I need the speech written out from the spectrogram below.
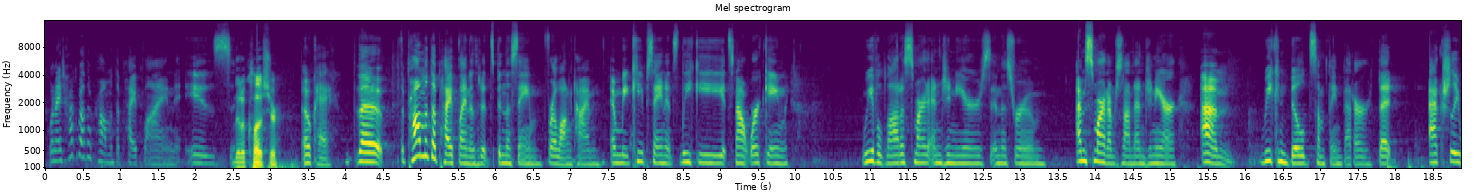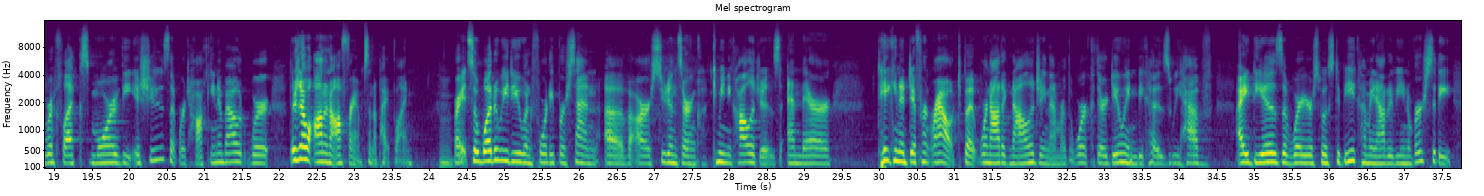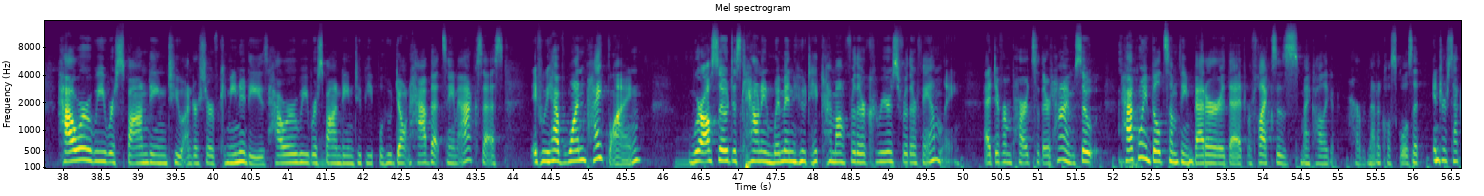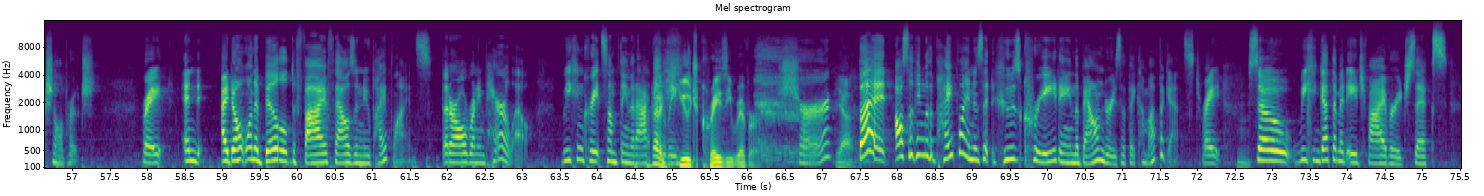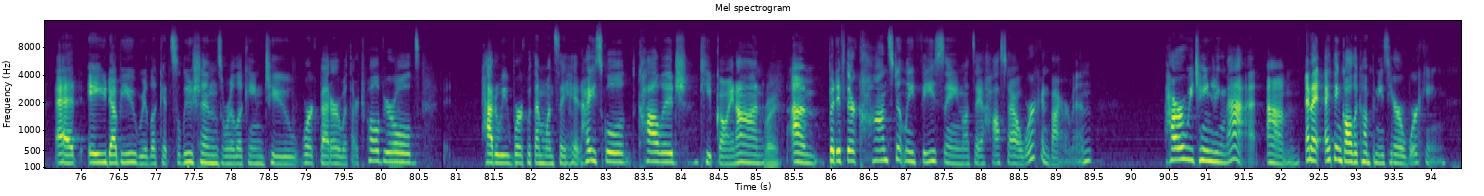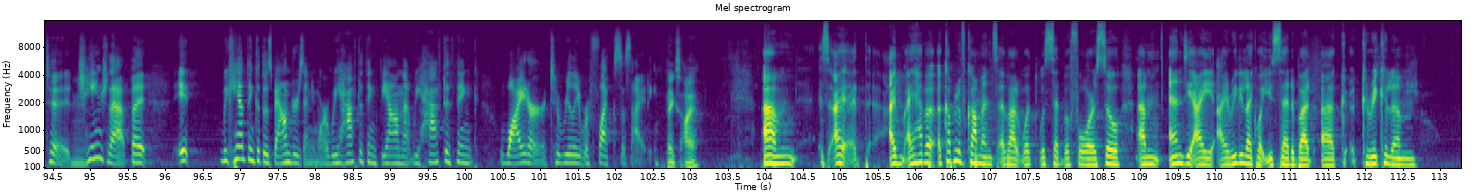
when I talk about the problem with the pipeline is A little closer. Okay. The the problem with the pipeline is that it's been the same for a long time and we keep saying it's leaky, it's not working. We have a lot of smart engineers in this room. I'm smart, I'm just not an engineer. Um, we can build something better that actually reflects more of the issues that we're talking about where there's no on and off ramps in a pipeline. Right? So what do we do when 40% of our students are in community colleges and they're taking a different route, but we're not acknowledging them or the work they're doing because we have ideas of where you're supposed to be coming out of university. How are we responding to underserved communities? How are we responding to people who don't have that same access? If we have one pipeline, we're also discounting women who take time off for their careers for their family at different parts of their time. So how can we build something better that reflects, as my colleague at Harvard Medical School said, intersectional approach, right? And I don't want to build 5,000 new pipelines that are all running parallel. We can create something that How about a actually huge crazy river? Sure. Yeah. But also the thing with the pipeline is that who's creating the boundaries that they come up against, right? So we can get them at age five or age six. At AAUW, we look at solutions. We're looking to work better with our 12 year olds. How do we work with them once they hit high school, college, keep going on? Right. Um, but if they're constantly facing, let's say, a hostile work environment, how are we changing that? Um, and I, I think all the companies here are working to Mm. change that, but it we can't think of those boundaries anymore. We have to think beyond that. We have to think wider to really reflect society. Thanks, Aya. Um, so I, I, I have a, a couple of comments about what was said before. So, um, Andy, I, I really like what you said about uh, cu- curriculum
